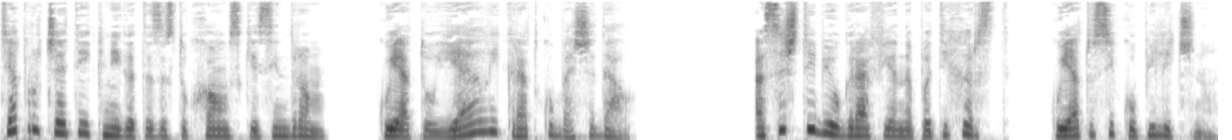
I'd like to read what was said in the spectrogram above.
тя прочете и книгата за Стокхолмския синдром, която Йел и кратко беше дал. А също и биография на Пъти Хърст, която си купи лично.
